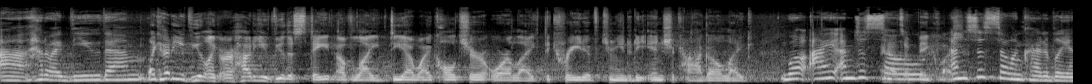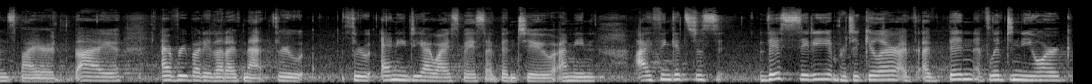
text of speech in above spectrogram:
Uh, how do I view them? Like, how do you view like, or how do you view the state of like DIY culture or like the creative community in Chicago? Like, Well, I, I'm just I know it's a so big question. I'm just so incredibly inspired by everybody that I've met through through any DIY space I've been to. I mean, I think it's just this city in particular. I've, I've been I've lived in New York.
